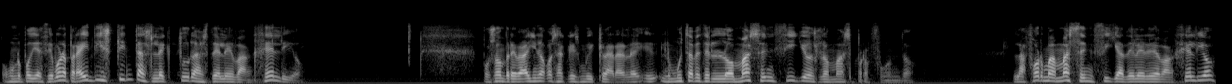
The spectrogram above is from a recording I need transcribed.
uno podría decir, bueno, pero hay distintas lecturas del Evangelio. Pues hombre, hay una cosa que es muy clara. Muchas veces lo más sencillo es lo más profundo. La forma más sencilla de leer el Evangelio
